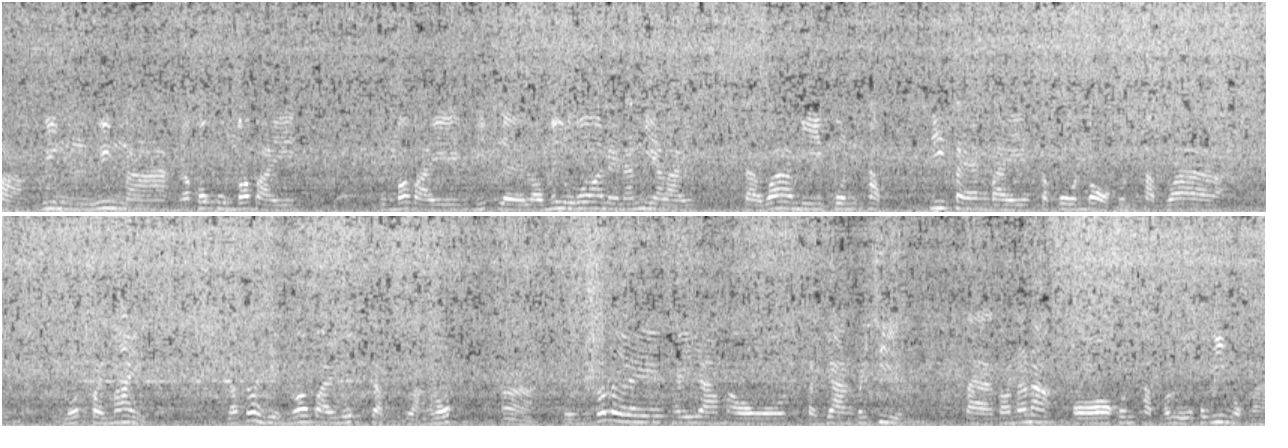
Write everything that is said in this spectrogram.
ฝ่าวิ่งวิ่งมาแล้วก็คุมผ้าใบคุมผ้าใบมิดเลย เราไม่รู้ว่าในนั้นมีอะไร แต่ว่ามีคนขับที่แซงไปตะโกนบอกคนขับว่ารถไฟไหม้แล้วก็เห็นว่าไฟลุกจากหลังรถอ่าผมก็เลยพยายามเอาสายยางไปฉีดแต่ตอนนั้นอะพอคนขับเขารู้เขาวิ่งออกมา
